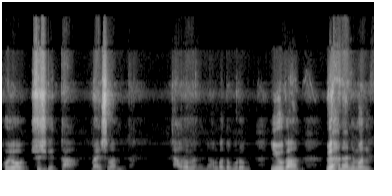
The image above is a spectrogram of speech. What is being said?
보여주시겠다 말씀합니다. 자 그러면 한 번 더 물어보 이유가 왜 하나님은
